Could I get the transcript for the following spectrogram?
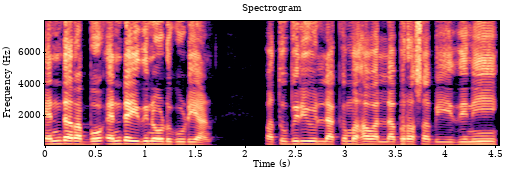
എന്റെ റബ്ബോ എന്റെ ഇതിനോടുകൂടിയാണ് വത്തുബിരിയുൽ അക്മഹ വല്ലബ്രസ ബി ഇതിനീ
